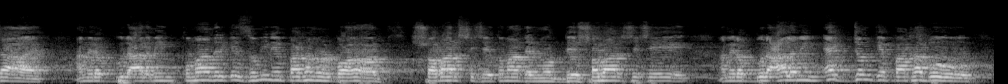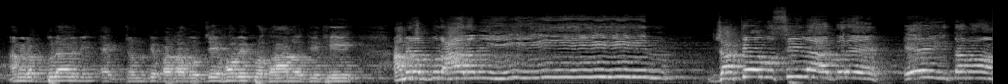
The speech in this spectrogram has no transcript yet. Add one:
চাই আমি রব্বুল আলমিন তোমাদেরকে জমিনে পাঠানোর পর সবার শেষে তোমাদের মধ্যে সবার শেষে আমি রব্বুল আলমিন একজনকে পাঠাবো আমি রব্বুল আলমিন একজনকে পাঠাবো যে হবে প্রধান অতিথি আমি রব্বুল আলমিন যাকে উসিলা করে এই তাম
